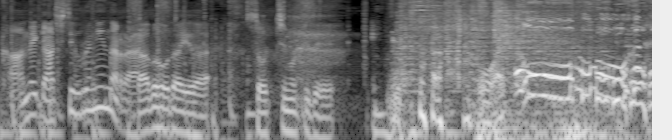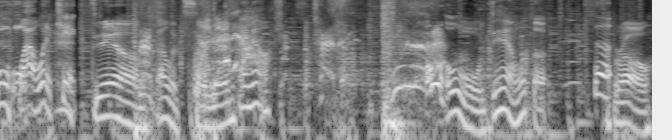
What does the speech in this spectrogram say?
金貸してくれねえならラブホ代はそっち持ってて What? Wow, what a kick. Damn, that looks so good. I know. Oh, damn, what the The bro?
